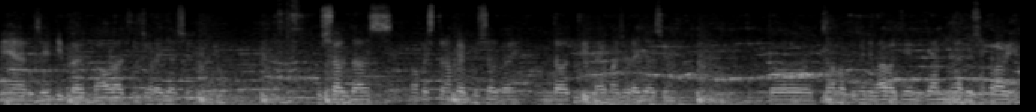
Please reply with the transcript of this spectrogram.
મેયર જયદીપભાઈ બાવળાથી જોડાઈ જશે કુશાલદાસ બાપિસ્તરામભાઈ કુશાલભાઈ અમદાવાદથી લાઈવમાં જોડાઈ જશે તો ચાલો ધીમે આગળ જઈને જ્ઞાન દર્શન કરાવીએ.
